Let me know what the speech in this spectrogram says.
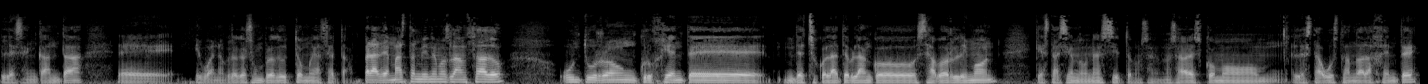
les encanta eh, y bueno, creo que es un producto muy acertado. Pero además también hemos lanzado un turrón crujiente de chocolate blanco sabor limón que está siendo un éxito. O sea, no sabes cómo le está gustando a la gente.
